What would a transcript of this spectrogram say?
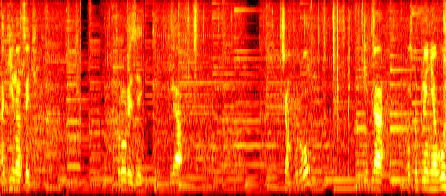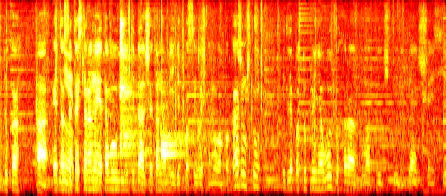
одиннадцать прорезей для шампуров и для поступления воздуха. А, это Не, с этой стороны, нет. это вы увидите дальше, это нам едет посылочка, мы вам покажем, что. И для поступления воздуха раз, два, три, четыре, пять, шесть, семь,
